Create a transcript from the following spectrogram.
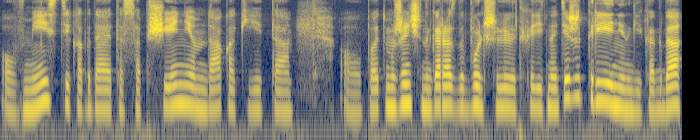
вместе, когда это с общением, да, какие-то. Поэтому женщины гораздо больше любят ходить на те же тренинги, когда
